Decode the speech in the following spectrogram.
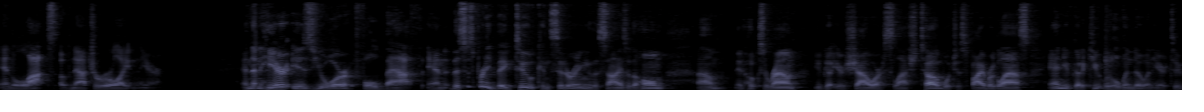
and lots of natural light in here. And then here is your full bath. And this is pretty big too, considering the size of the home. Um, it hooks around. You've got your shower slash tub, which is fiberglass, and you've got a cute little window in here too.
